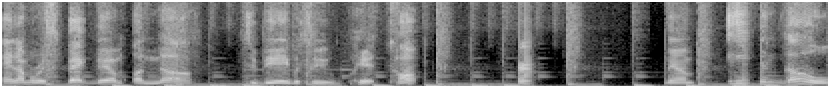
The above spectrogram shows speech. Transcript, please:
and I'm gonna respect them enough to be able to hit talk them even though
